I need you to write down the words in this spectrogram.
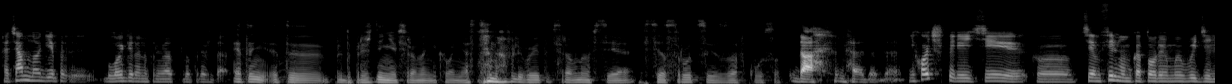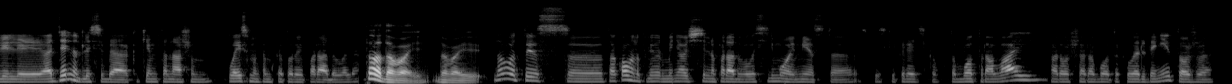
Хотя многие блогеры, например, предупреждают. Это, это предупреждение все равно никого не останавливает, и все равно все, все срутся из-за вкусов. Да, да, да, да. Не хочешь перейти к тем фильмам, которые мы выделили отдельно для себя, каким-то нашим плейсментам, которые порадовали? Да, давай, давай. Ну вот из э, такого, например, например, меня очень сильно порадовало седьмое место в списке критиков. Это Бот Равай, хорошая работа Клэр Дени, тоже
